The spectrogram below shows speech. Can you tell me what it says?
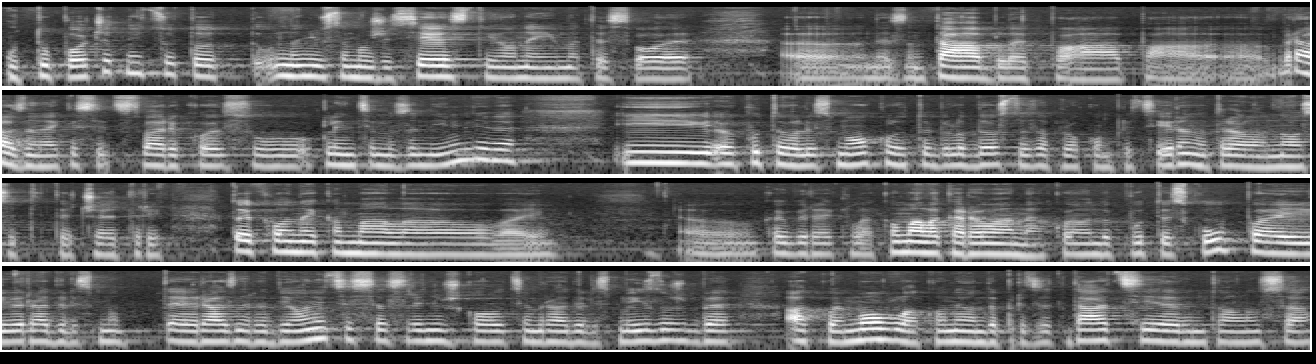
u tu početnicu, to, na nju se može sjesti, ona ima te svoje, e, ne znam, table, pa, pa e, razne neke stvari koje su klincima zanimljive. I putovali smo okolo, to je bilo dosta zapravo komplicirano, trebalo nositi te četiri. To je kao neka mala, ovaj, kako bi rekla, kao mala karavana koja onda pute skupa i radili smo te razne radionice sa srednjoškolcem, radili smo izložbe, ako je moglo, ako ne onda prezentacije, eventualno sa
